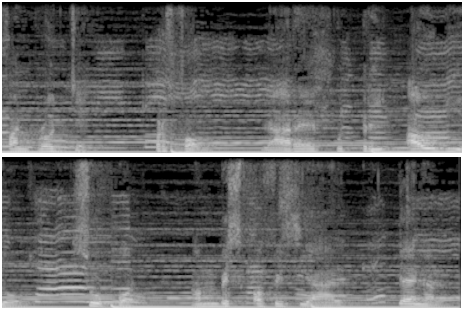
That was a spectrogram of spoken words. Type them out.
Alfan Project. Perform Lare Putri Audio. Support Mbambest Official Channel.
